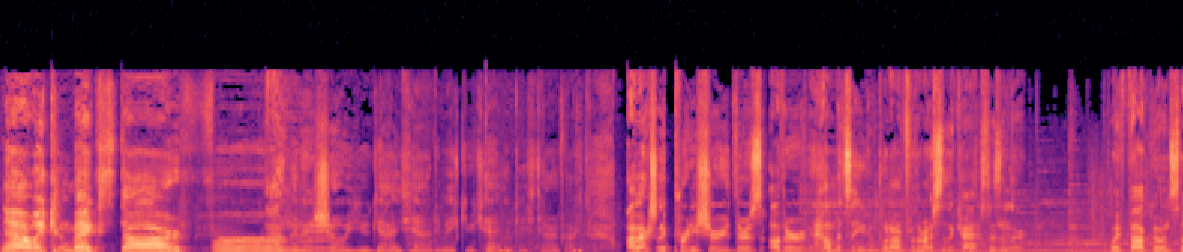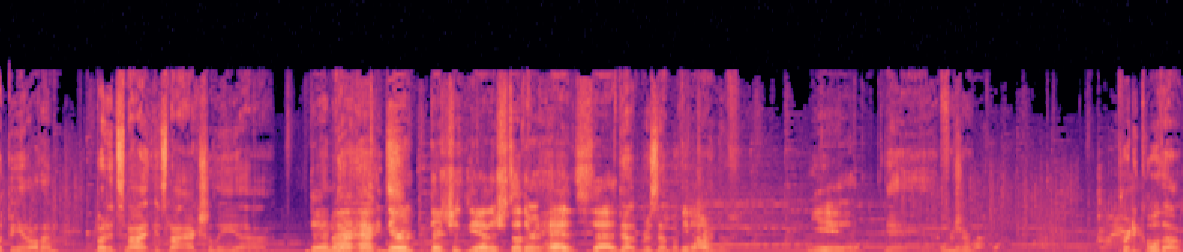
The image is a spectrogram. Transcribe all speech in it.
Now we can make Star for. I'm gonna show you guys how to make your cat into Star Fox. I'm actually pretty sure there's other helmets that you can put on for the rest of the cast, isn't there? Like Falco and Slippy and all them. But it's not. It's not actually uh, They're not. Their act- They're. They're just. Yeah. There's just other heads that. that resemble You know. kind of. Yeah. Yeah, yeah, yeah, for sure. Pretty cool though.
